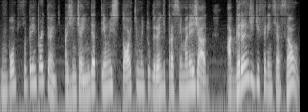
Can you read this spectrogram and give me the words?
um ponto super importante. A gente ainda tem um estoque muito grande para ser manejado. A grande diferenciação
